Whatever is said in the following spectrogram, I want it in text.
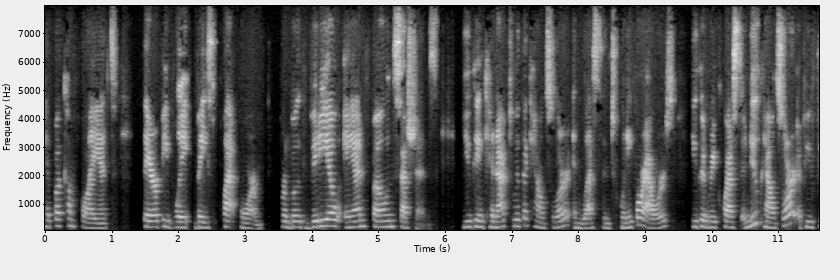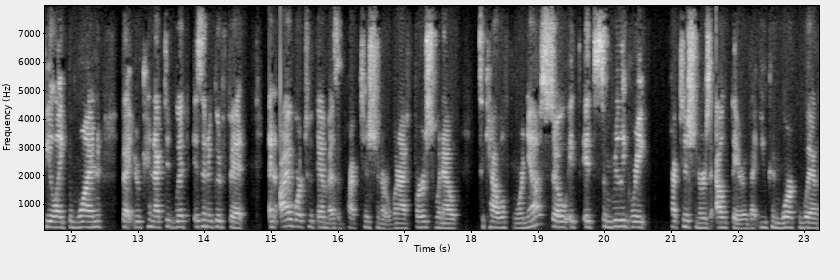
HIPAA compliant therapy based platform for both video and phone sessions. You can connect with a counselor in less than 24 hours. You can request a new counselor if you feel like the one that you're connected with isn't a good fit. And I worked with them as a practitioner when I first went out to California. So it, it's some really great practitioners out there that you can work with.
